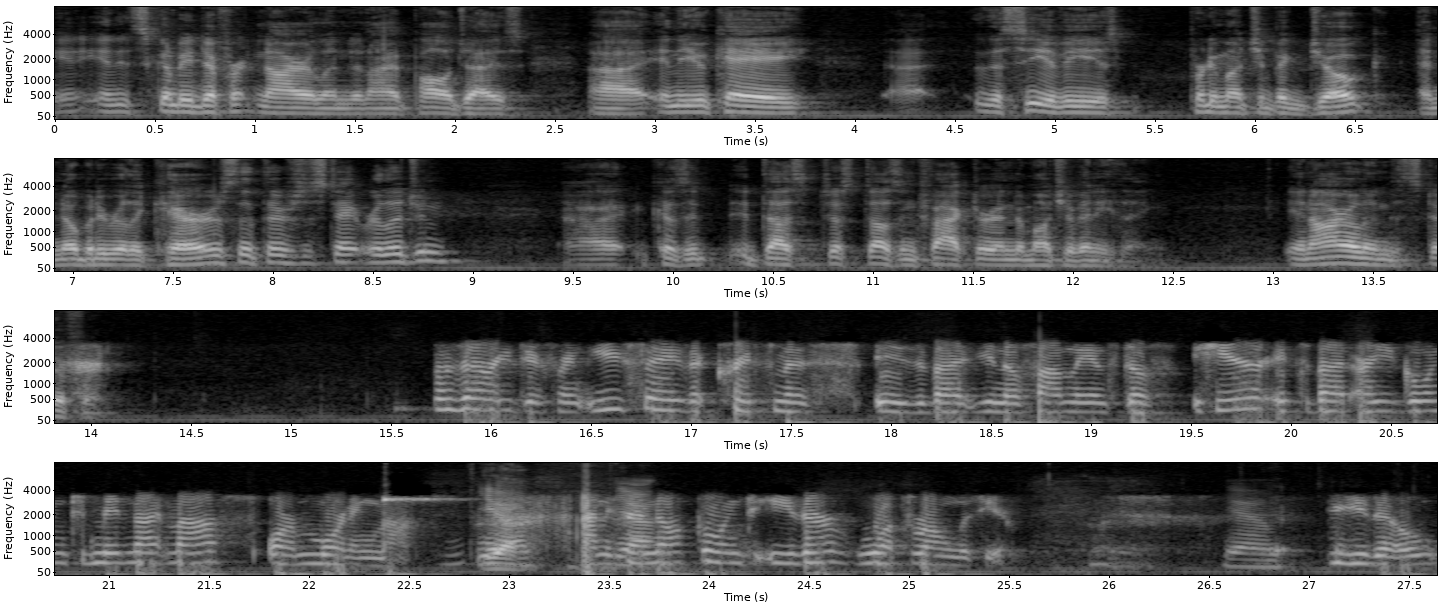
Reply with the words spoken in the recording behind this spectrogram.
in, it's going to be different in Ireland, and I apologize. Uh, in the UK, the C of E is pretty much a big joke, and nobody really cares that there's a state religion because it, it does, just doesn't factor into much of anything. In Ireland, it's different. Very different. You say that Christmas is about, you know, family and stuff. Here, it's about are you going to midnight mass or morning mass? Yeah. And if Yeah. you're not going to either, what's wrong with you? Yeah. You know,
